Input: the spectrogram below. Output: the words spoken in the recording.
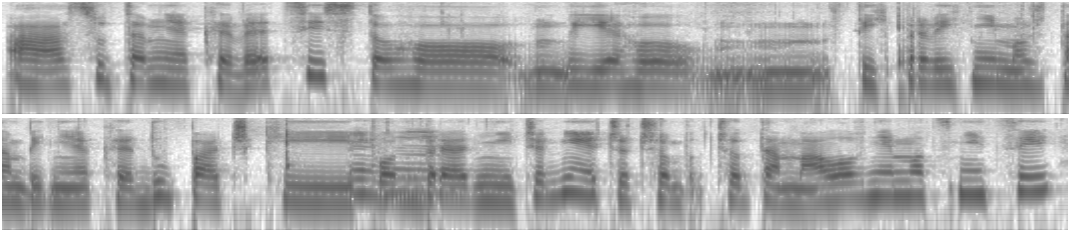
a sú tam nejaké veci z toho jeho, z tých prvých dní môžu tam byť nejaké dupačky, mm-hmm. podbradníček, niečo, čo, čo tam malo v nemocnici.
